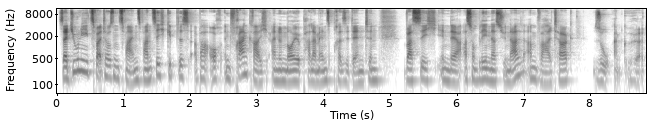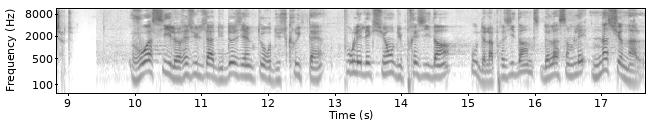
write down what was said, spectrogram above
Seit Juni 2022 gibt es aber auch in Frankreich eine neue Parlamentspräsidentin, was sich in der Assemblée nationale am Wahltag so angehört hat. Voici le résultat du deuxième tour du scrutin pour l'élection du président ou de la présidente de l'Assemblée nationale.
